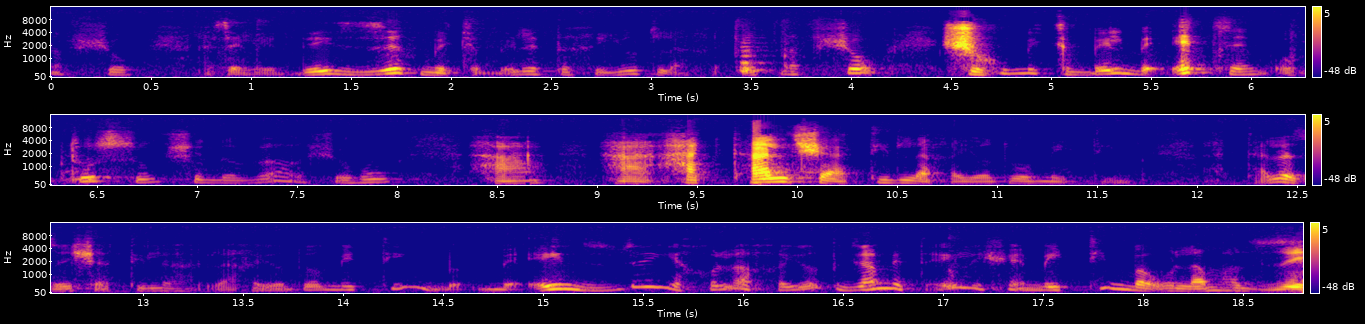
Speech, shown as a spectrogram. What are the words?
נפשו. אז על ידי זה הוא מקבל את החיות להחיות נפשו, שהוא מקבל בעצם אותו סוג של דבר שהוא הטל שעתיד להחיות בו מתים. הטל הזה שעתיד להחיות בו מתים, באין זה יכול להחיות גם את אלה שהם מתים בעולם הזה,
